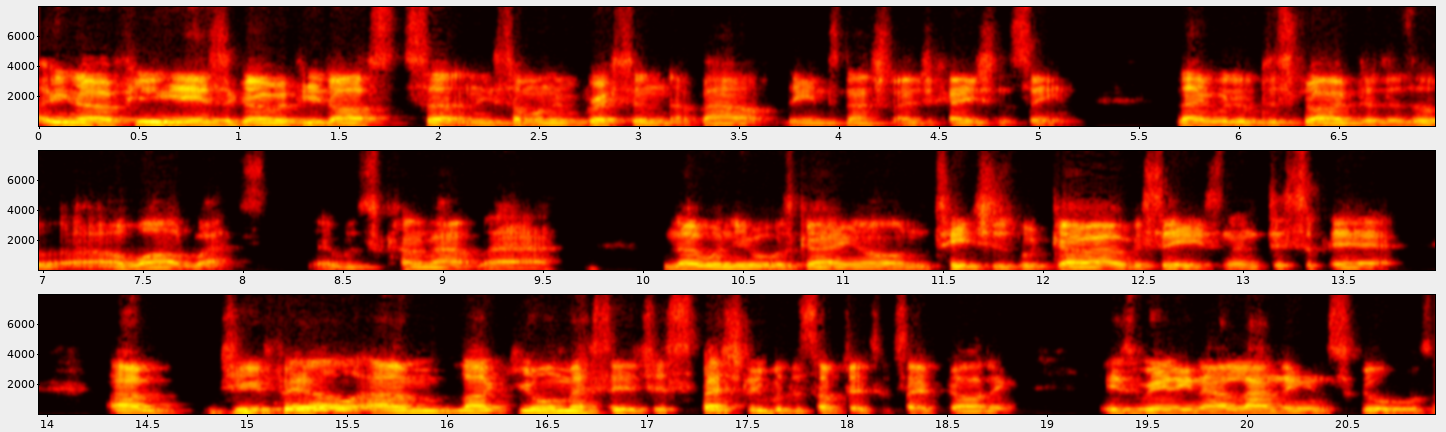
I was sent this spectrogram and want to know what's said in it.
You know, a few years ago, if you'd asked certainly someone in Britain about the international education scene, they would have described it as a, a wild west. It was kind of out there. No one knew what was going on. Teachers would go overseas and then disappear. Um, do you feel um, like your message, especially with the subject of safeguarding, is really now landing in schools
